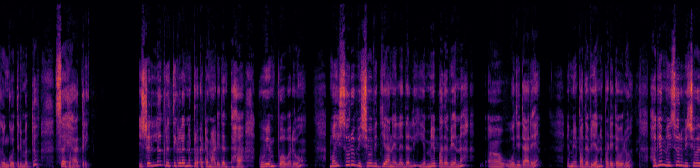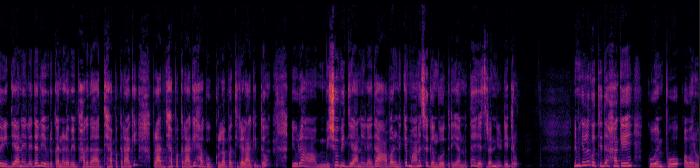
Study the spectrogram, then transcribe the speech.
ಗಂಗೋತ್ರಿ ಮತ್ತು ಸಹ್ಯಾದ್ರಿ. ಇಷ್ಟೆಲ್ಲ ಕೃತಿಗಳನ್ನು ಪ್ರಕಟ ಮಾಡಿದಂತಹ ಕುವೆಂಪು ಅವರು ಮೈಸೂರು ವಿಶ್ವವಿದ್ಯಾನಿಲಯದಲ್ಲಿ ಎಂ ಎ ಪದವಿಯನ್ನು ಓದಿದ್ದಾರೆ. ಎಂ ಎ ಪದವಿಯನ್ನು ಪಡೆದವರು. ಹಾಗೆ ಮೈಸೂರು ವಿಶ್ವವಿದ್ಯಾನಿಲಯದಲ್ಲಿ ಇವರು ಕನ್ನಡ ವಿಭಾಗದ ಅಧ್ಯಾಪಕರಾಗಿ, ಪ್ರಾಧ್ಯಾಪಕರಾಗಿ ಹಾಗೂ ಕುಲಪತಿಗಳಾಗಿದ್ದು, ಇವರ ವಿಶ್ವವಿದ್ಯಾನಿಲಯದ ಆವರಣಕ್ಕೆ ಮಾನಸ ಗಂಗೋತ್ರಿ ಅನ್ನುವಂಥ ಹೆಸರನ್ನು ನೀಡಿದರು. ನಿಮಗೆಲ್ಲ ಗೊತ್ತಿದ್ದ ಹಾಗೆ ಕುವೆಂಪು ಅವರು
